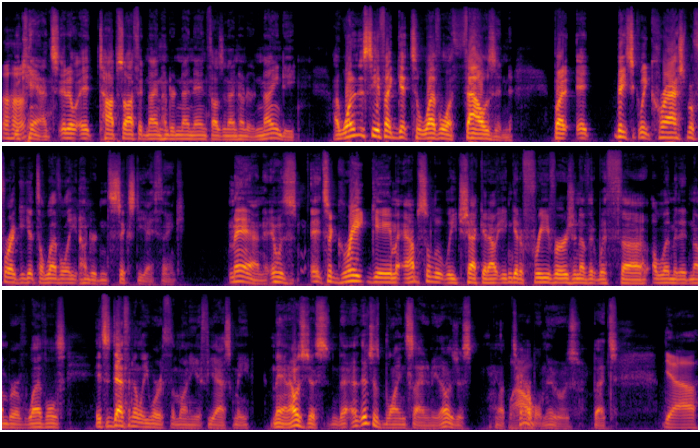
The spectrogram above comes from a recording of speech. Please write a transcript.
You uh-huh. can't. It it tops off at nine hundred ninety nine thousand nine hundred ninety. I wanted to see if I could get to level a thousand, but it basically crashed before I could get to level eight hundred and sixty. I think man, it was it's a great game. Absolutely check it out. You can get a free version of it with uh, a limited number of levels. It's definitely worth the money if you ask me. Man, I was just that it just blindsided me. That was just you know, terrible news. But Yeah.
